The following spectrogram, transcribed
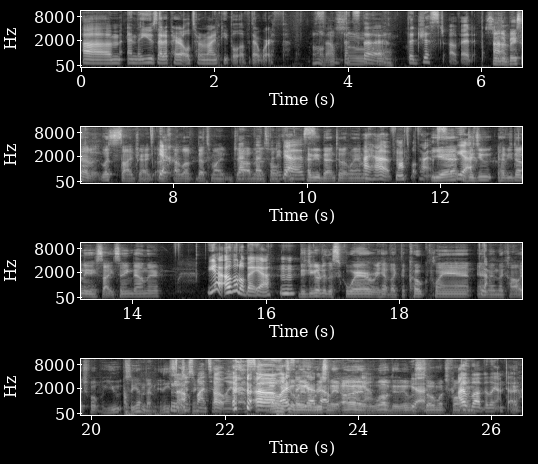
um, and they use that apparel to remind people of their worth. Oh, so that's that's, so the cool. the gist of it. So they're Um, based out of. Let's sidetrack. Yeah. I, I love. That's my job. in that's this what whole thing. does. Have you been to Atlanta? I have multiple times. Yeah. Yeah. Did you have you done any sightseeing down there? Yeah, a little bit. Yeah. hmm Did you go to the square where you have like the Coke plant and No. then the college football? You so you haven't done any He sightseeing. just went to Oh. Atlanta. So. I Oh, went I to see. Atlanta Yeah, no. recently. I Yeah. loved it. It was Yeah. so much fun. I love Atlanta.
